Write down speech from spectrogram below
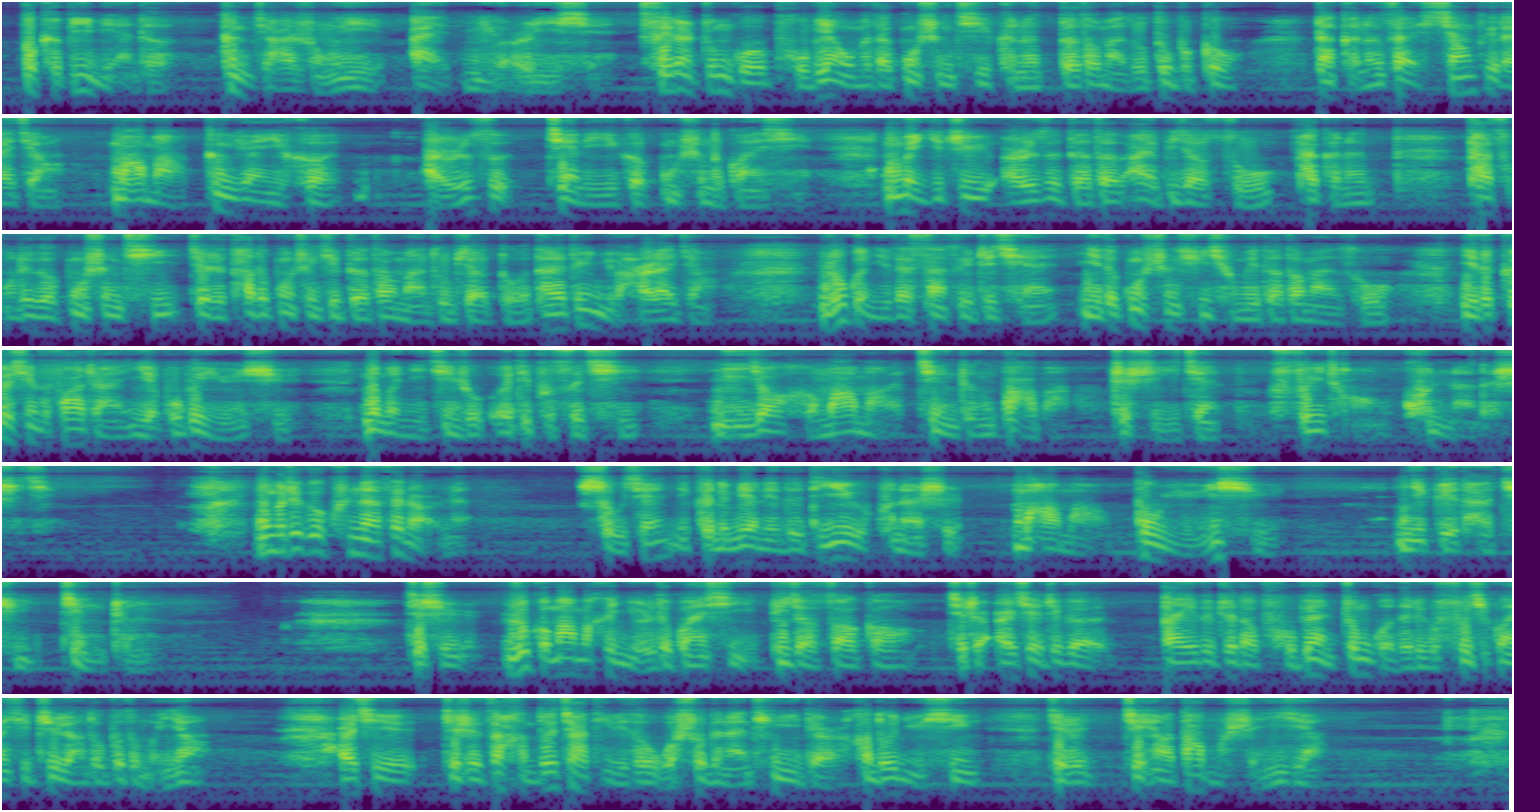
不可避免的更加容易爱女儿一些。虽然中国普遍我们在共生期可能得到满足都不够，但可能在相对来讲，妈妈更愿意和。儿子建立一个共生的关系，那么以至于儿子得到的爱比较足，他可能他从这个共生期，就是他的共生期得到满足比较多。但是对女孩来讲，如果你在三岁之前，你的共生需求没得到满足，你的个性的发展也不被允许，那么你进入俄狄浦斯期，你要和妈妈竞争爸爸，这是一件非常困难的事情。那么这个困难在哪儿呢？首先，你可能面临的第一个困难是妈妈不允许你给他去竞争。就是如果妈妈和女儿的关系比较糟糕，就是而且这个大家都知道，普遍中国的这个夫妻关系质量都不怎么样，而且就是在很多家庭里头，我说的难听一点，很多女性就是就像大母神一样。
